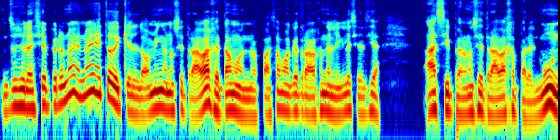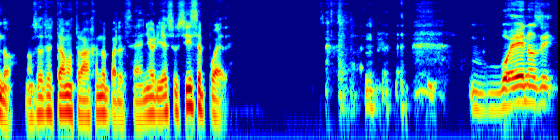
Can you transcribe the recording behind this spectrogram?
Entonces yo le decía, pero no, no es esto de que el domingo no se trabaja, estamos, nos pasamos acá trabajando en la iglesia. Él decía, ah, sí, pero no se trabaja para el mundo, nosotros estamos trabajando para el Señor y eso sí se puede. bueno, sí,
